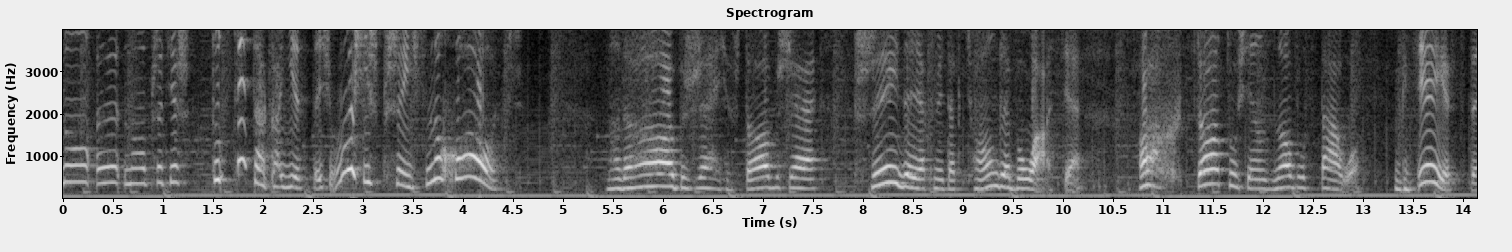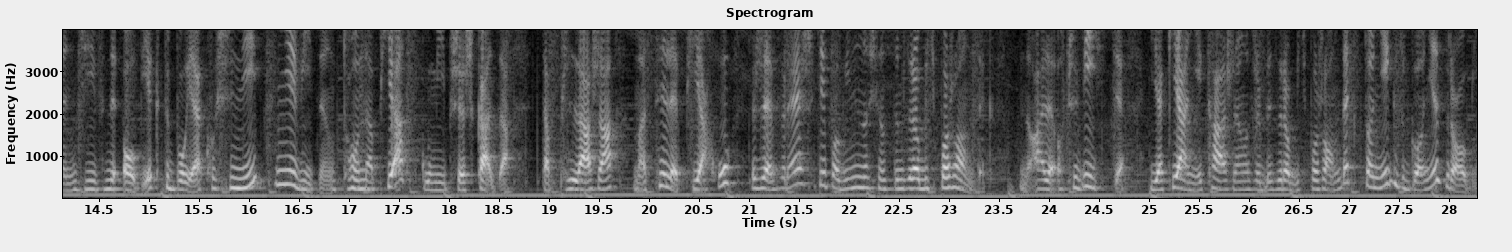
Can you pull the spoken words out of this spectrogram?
no, y, no przecież to ty taka jesteś. Musisz przyjść, no chodź. No dobrze, już dobrze. Przyjdę, jak mnie tak ciągle wołacie. Och, co tu się znowu stało? Gdzie jest ten dziwny obiekt, bo jakoś nic nie widzę. To na piasku mi przeszkadza. Ta plaża ma tyle piachu, że wreszcie powinno się z tym zrobić porządek. No ale oczywiście, jak ja nie każę, żeby zrobić porządek, to nikt go nie zrobi.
